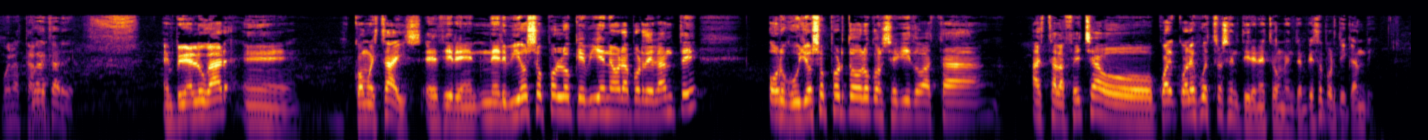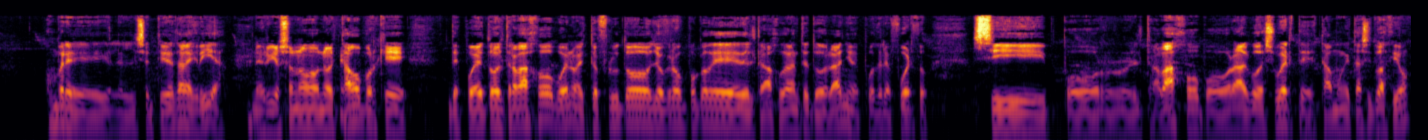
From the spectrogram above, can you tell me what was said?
Buenas tardes. Buenas tardes. En primer lugar, eh, ¿Cómo estáis? Es decir, eh, nerviosos por lo que viene ahora por delante, orgullosos por todo lo conseguido hasta, hasta la fecha o cuál, cuál es vuestro sentir en este momento? Empiezo por ti, Candy. Hombre, el sentido es de alegría. Nervioso no, no estamos porque después de todo el trabajo, bueno, esto es fruto, yo creo, un poco de, del trabajo durante todo el año, después del esfuerzo. Si por el trabajo, por algo de suerte, estamos en esta situación,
